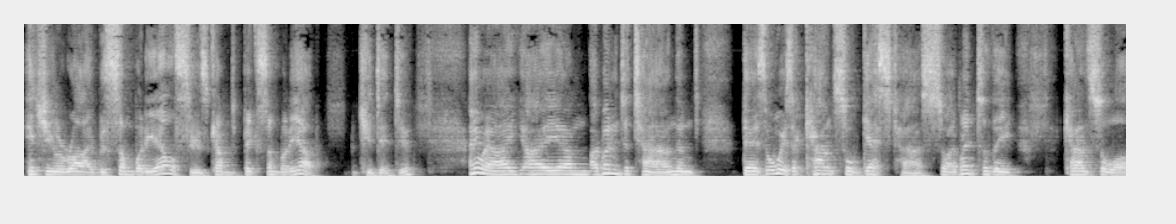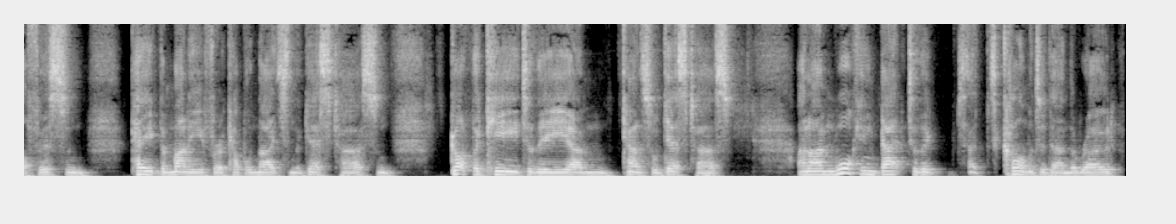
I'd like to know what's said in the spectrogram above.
hitching a ride with somebody else who's come to pick somebody up, which you did do. Anyway, I I, um, I went into town and there's always a council guest house. So I went to the council office and paid the money for a couple of nights in the guest house and got the key to the um, council guest house. And I'm walking back to the kilometre down the road,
